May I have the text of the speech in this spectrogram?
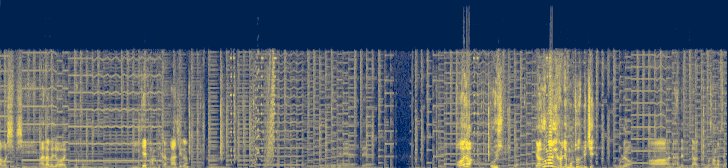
조용하고 심심하다 그죠? 어. 이제 반피 갔나 지금? 음. 어 잠깐! 오이씨 야, 야 음악이 갑자기 멈춰서 미친! 어 놀래라 아 근데 한대 빗나갔다 뭐 상관없어요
